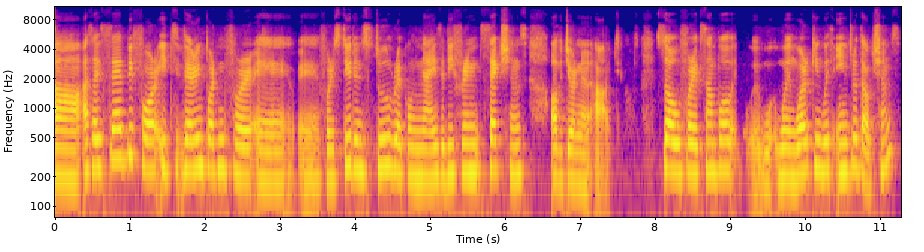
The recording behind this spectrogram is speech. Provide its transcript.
Uh, as I said before, it's very important for, uh, uh, for students to recognize the different sections of journal articles. So, for example, when working with introductions,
